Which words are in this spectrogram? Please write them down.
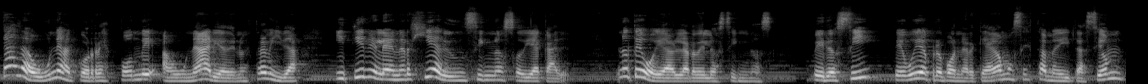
Cada una corresponde a un área de nuestra vida y tiene la energía de un signo zodiacal. No te voy a hablar de los signos, pero sí te voy a proponer que hagamos esta meditación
